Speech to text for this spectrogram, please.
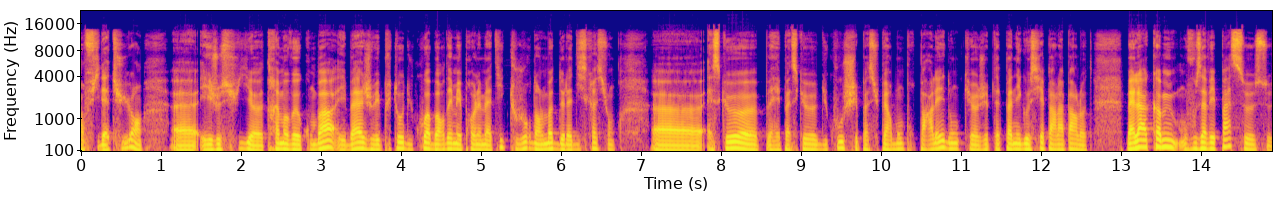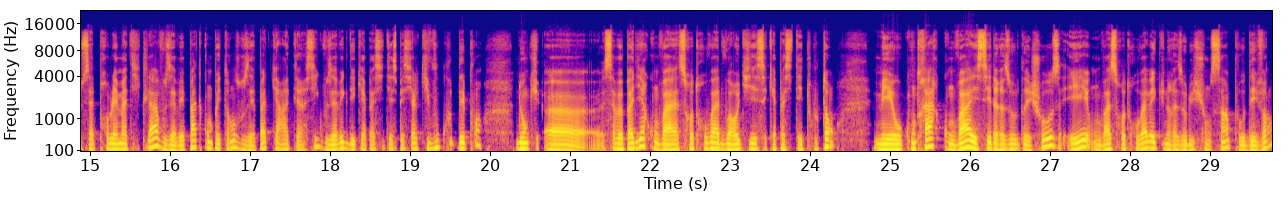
en filature euh, et je suis euh, très mauvais au combat, et ben je vais plutôt du coup aborder mes problématiques toujours dans le mode de la discrétion. Euh, Est-ce que ben, parce que du coup je suis pas super bon pour parler, donc vais peut-être pas négocier par la par l'autre. Mais là, comme vous n'avez pas ce- ce- cette problématique-là, vous n'avez pas de compétences, vous n'avez pas de caractéristiques, vous avez que des capacités spéciales qui vous coûtent des points. Donc ça veut pas dire qu'on va se retrouver à devoir utiliser ces capacités tout le temps, mais au contraire qu'on va essayer de résoudre des choses et on va se retrouver avec une résolution simple au D20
